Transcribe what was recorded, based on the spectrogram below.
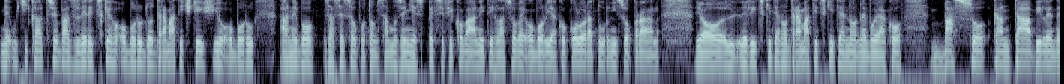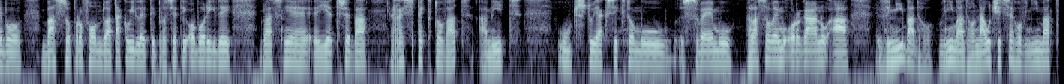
neutíkal třeba z lirického oboru do dramatičtějšího oboru, anebo zase jsou potom samozřejmě specifikovány ty hlasové obory jako koloraturní soprán, jo, lirický tenor, dramatický tenor, nebo jako basso cantabile, nebo basso profondo a takovýhle ty prostě ty obory, kdy vlastně je třeba respektovat a mít úctu jaksi k tomu svému hlasovému orgánu a vnímat ho, vnímat ho, naučit se ho vnímat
